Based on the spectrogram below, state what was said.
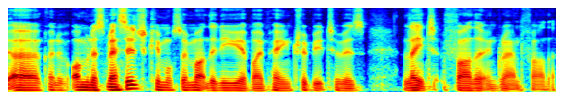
uh, kind of ominous message, Kim also marked the new year by paying tribute to his late father and grandfather.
